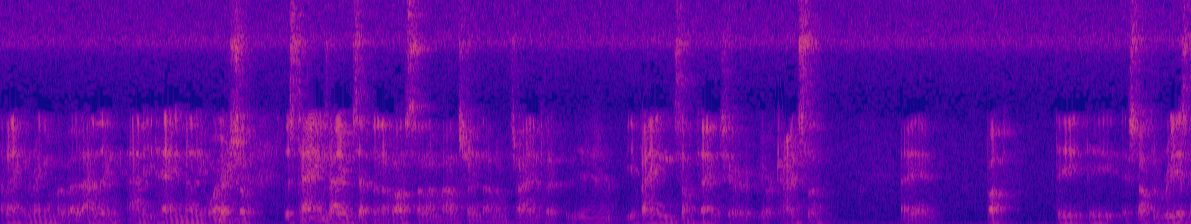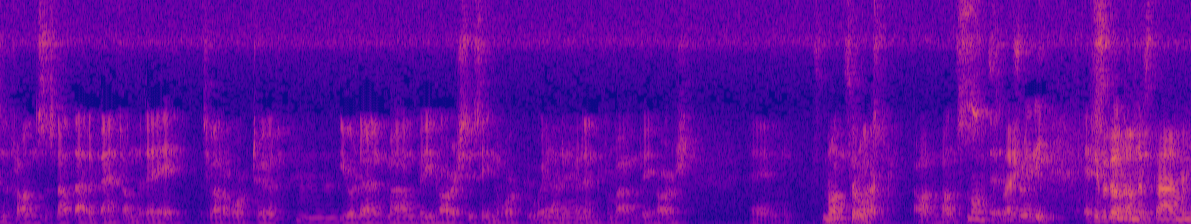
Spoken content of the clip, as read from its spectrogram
and I can ring him about anything, anytime, anywhere. So there's times I'm sitting in a bus and I'm answering and I'm trying to. yeah. You find sometimes you're you're counselling, um, but the, the it's not the raising the funds. It's not that event on the day. There's a lot of work to it. Mm. You were down at Man v Horse. You seen the work that we had to put in for Man v Horse. Um, It's months of work. Oh, months. Months, It's like- really. It's People don't understand when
